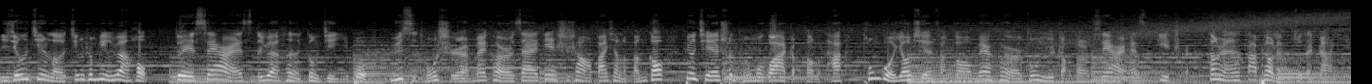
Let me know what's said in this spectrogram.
已经进了精神病院后，对 CRS 的怨恨更进一步。与此同时，迈克尔在电视上发现了梵高，并且顺藤摸瓜找到了他。通过要挟梵高，迈克尔终于找到了 CRS 地址。当然，大漂亮就在那里。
